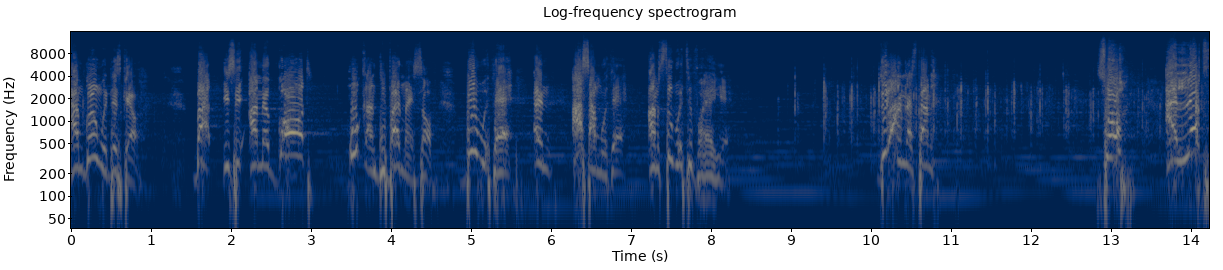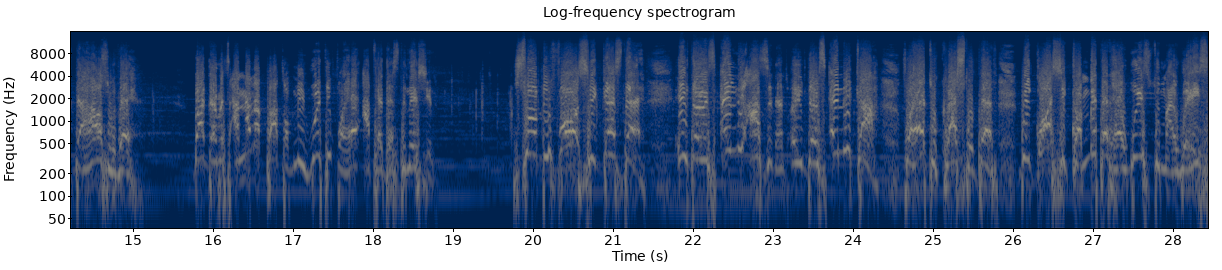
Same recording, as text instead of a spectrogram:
I'm going with this girl, but you see, I'm a God who can divide myself, be with her, and as I'm with her, I'm still waiting for her here. Do you understand? So I left the house with her, but there is another part of me waiting for her at her destination. So before she gets there, if there is any accident or if there is any car for her to crash to death, because she committed her ways to my ways,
